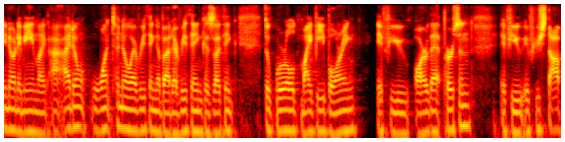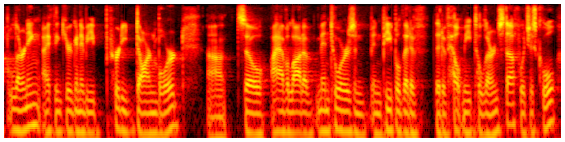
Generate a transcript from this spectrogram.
You know what I mean? Like, I, I don't want to know everything about everything because I think the world might be boring if you are that person. If you if you stop learning, I think you're going to be pretty darn bored. Uh, so I have a lot of mentors and, and people that have that have helped me to learn stuff, which is cool.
